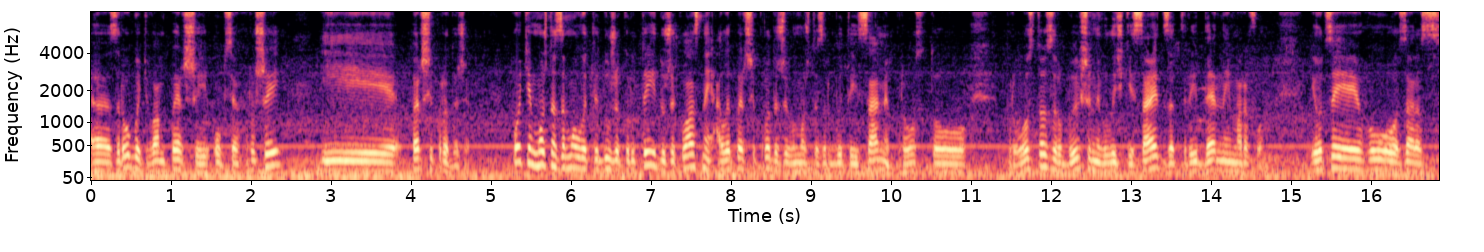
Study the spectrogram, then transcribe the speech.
е, зробить вам перший обсяг грошей і перші продажі. Потім можна замовити дуже крутий, дуже класний, але перші продажі ви можете зробити і самі, просто, просто зробивши невеличкий сайт за триденний марафон. І оце я його зараз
